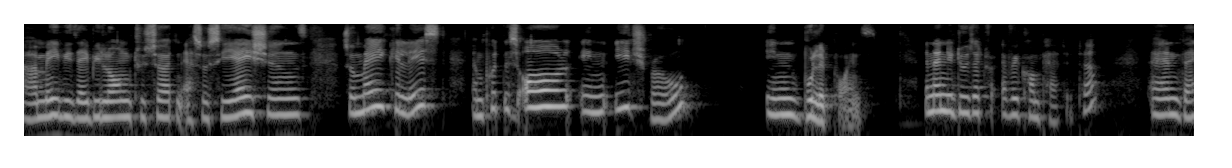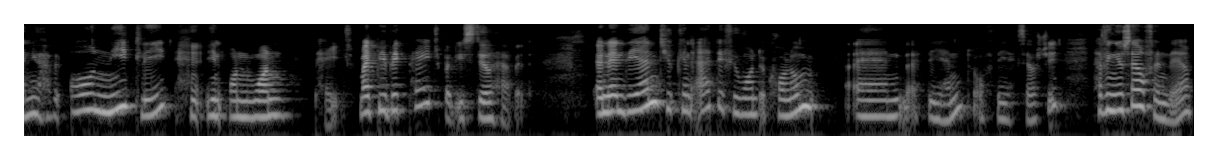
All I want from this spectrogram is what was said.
Uh, maybe they belong to certain associations. So make a list and put this all in each row in bullet points. And then you do that for every competitor and then you have it all neatly in on one page might be a big page but you still have it and in the end you can add if you want a column and at the end of the excel sheet having yourself in there.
